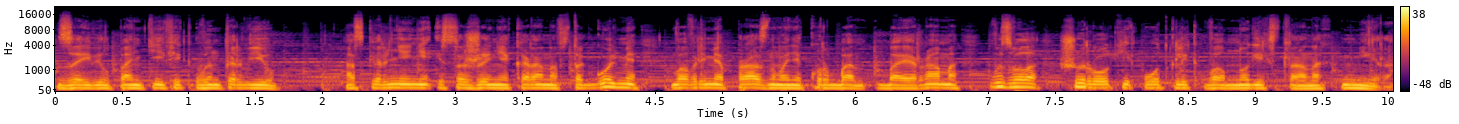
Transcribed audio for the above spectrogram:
заявил понтифик в интервью. Осквернение и сожжение Корана в Стокгольме во время празднования Курбан Байрама вызвало широкий отклик во многих странах мира.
